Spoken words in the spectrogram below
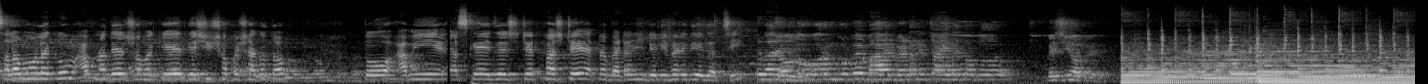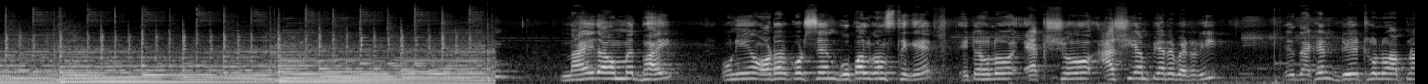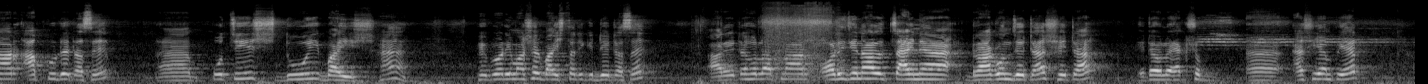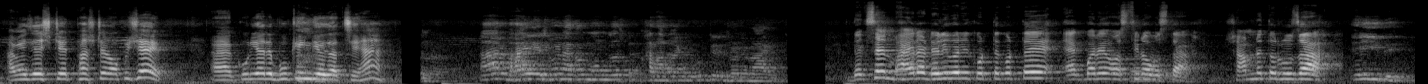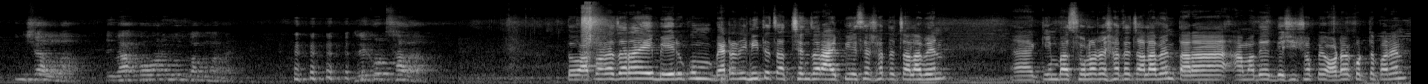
আসসালামু আলাইকুম আপনাদের সবাইকে দেশি শপে স্বাগতম। তো আমি আজকে এই যে স্টেট ফার্স্টে একটা ব্যাটারি ডেলিভারি দিয়ে যাচ্ছি। যত গরম পড়বে ভাইয়ের ব্যাটারি চাহিদা তত বেশি হবে। নাহিদ আহমেদ ভাই উনি অর্ডার করছেন গোপালগঞ্জ থেকে। এটা হলো একশো আশি অ্যাম্পিয়ারের ব্যাটারি এ দেখেন ডেট হলো আপনার আপ টু ডেট আছে। পঁচিশ দুই বাইশ হ্যাঁ? ফেব্রুয়ারি মাসের বাইশ তারিখে ডেট আছে। আর এটা হলো আপনার অরিজিনাল চায়না ড্রাগন যেটা সেটা এটা হলো একশো আশি অ্যাম্পিয়ার আমি যে স্টেট ফার্স্টের অফিসে কুরিয়ারে বুকিং দিয়ে যাচ্ছি হ্যাঁ? আর ভাই এখন মন খারাপ ভাই। দেখছেন ভাইরা ডেলিভারি করতে করতে একবারে অস্থির অবস্থা। সামনে তো রোজা। এই ঈদে ইনশাল্লাহ এই ভাগ ভবানীগঞ্জ বাগ মারায় রেকর্ড ছাড়া। তো আপনারা যারা এই এরকম ব্যাটারি নিতে চাচ্ছেন, যারা আইপিএস এর সাথে চালাবেন কিংবা সোলারের সাথে চালাবেন, তারা আমাদের দেশি শপে অর্ডার করতে পারেন।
